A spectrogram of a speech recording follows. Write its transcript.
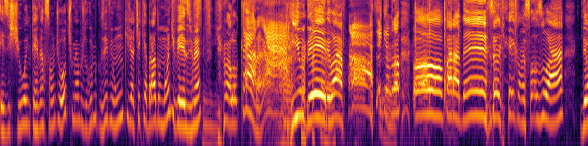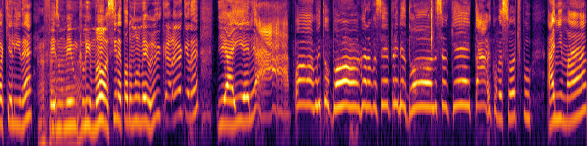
existiu a intervenção de outros membros do grupo, inclusive um que já tinha quebrado um monte de vezes, né? Sim. Que falou, cara, ah, riu dele lá, ah, você quebrou, oh, parabéns, sei o que, começou a zoar, deu aquele, né? Uhum. Fez um meio um climão assim, né? Todo mundo meio, caraca, né? E aí ele, ah, pô, muito bom, agora você é empreendedor, não sei o que e tal. E começou, tipo, a animar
